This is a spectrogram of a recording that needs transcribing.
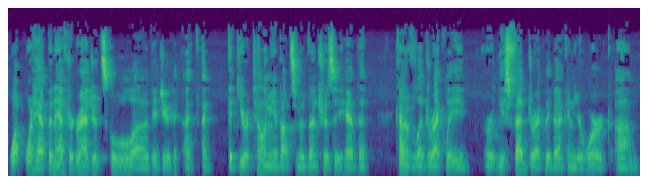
what what happened after graduate school? Uh, did you? I, I think you were telling me about some adventures that you had that kind of led directly, or at least fed directly back into your work. Um,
